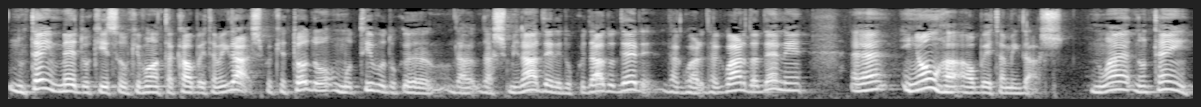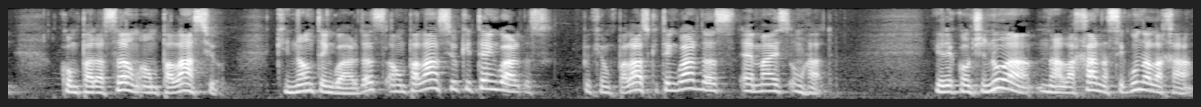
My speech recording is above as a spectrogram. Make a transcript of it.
não tem medo que isso que vão atacar o Beit HaMikdash, porque todo o motivo do, eh, da, da shmirá dele, do cuidado dele, da guarda, da guarda dele, é em honra ao Beit HaMikdash. Não, é, não tem comparação a um palácio que não tem guardas, a um palácio que tem guardas, porque um palácio que tem guardas é mais honrado. Ele continua na Alachá, na segunda Alachá,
